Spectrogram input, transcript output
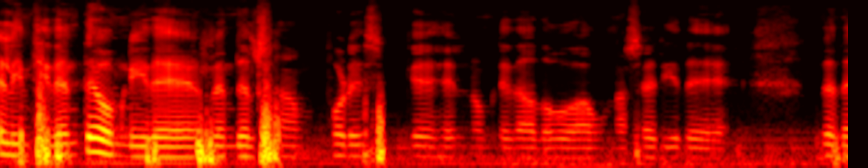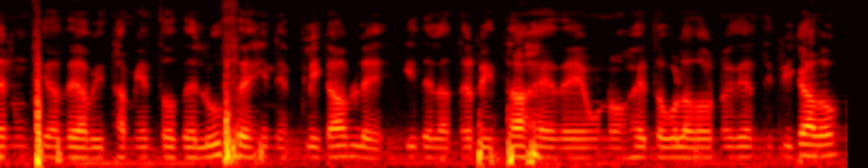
El incidente ovni de Rendlesham Forest, que es el nombre dado a una serie de, de denuncias de avistamientos de luces inexplicables y del aterrizaje de un objeto volador no identificado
